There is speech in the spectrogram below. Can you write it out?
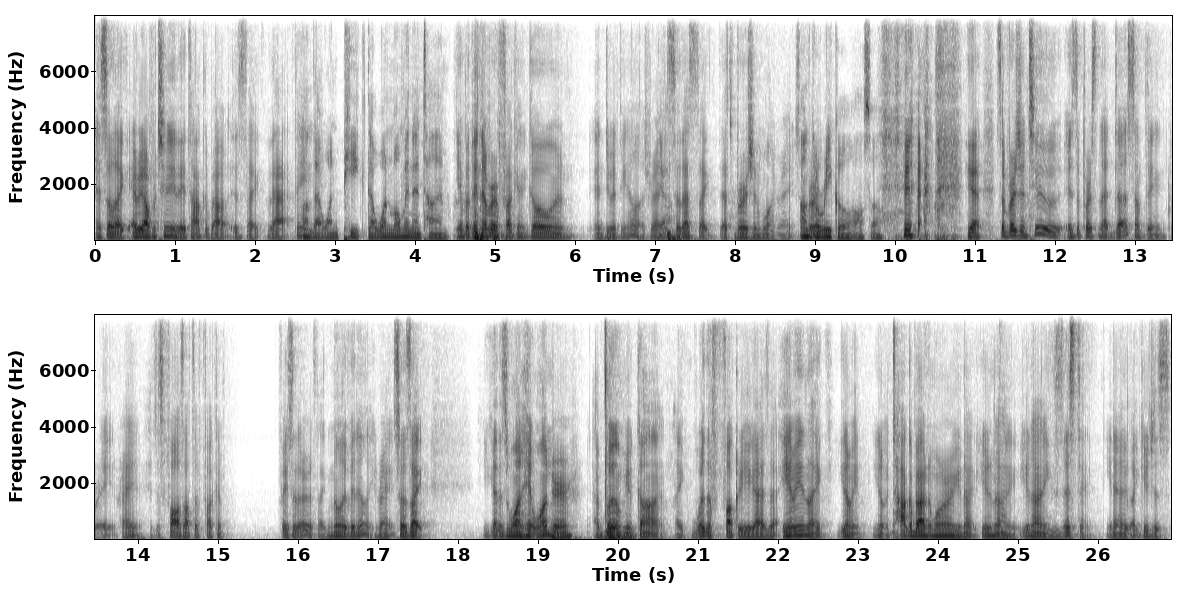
And so, like every opportunity they talk about is like that thing. on that one peak, that one moment in time. Yeah, but they never fucking go and, and do anything else, right? Yeah. So that's like that's version one, right? So Uncle ver- Rico also. yeah. So version two is the person that does something great, right? It just falls off the fucking face of the earth, like Milli Vanilli, right? So it's like you got this one hit wonder, and boom, you're gone. Like where the fuck are you guys at? You know what I mean? Like you don't you don't talk about it anymore. You're not you're not you're not existent. You know, like you're just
